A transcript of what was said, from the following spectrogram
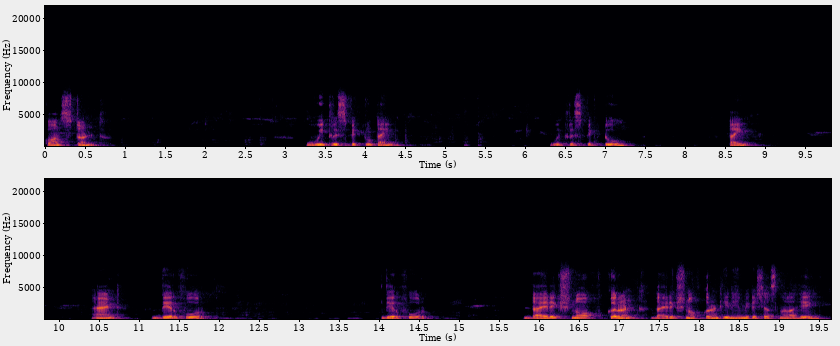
constant with respect to time with respect to time And therefore therefore direction of current direction of current ही नेहमी कशी असणार आहे?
